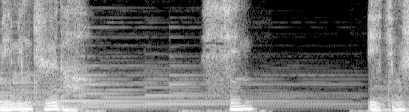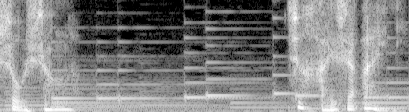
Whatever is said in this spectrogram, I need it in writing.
明明知道心已经受伤了，却还是爱你，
